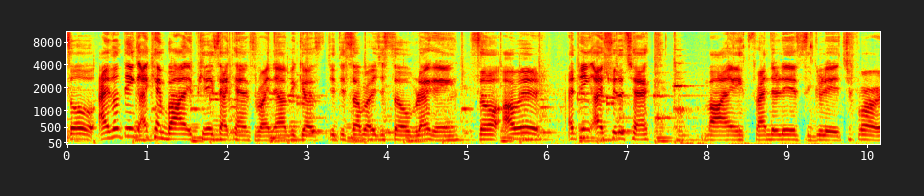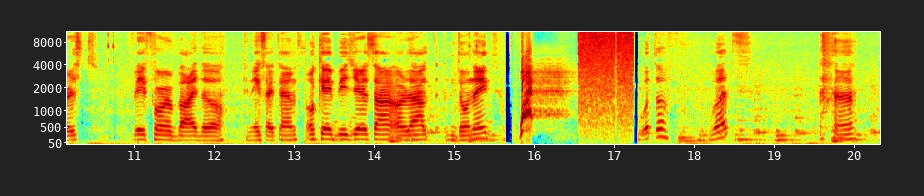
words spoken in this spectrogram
so I don't think I can buy Phoenix items right now because GT server is so lagging. So I will, I think I should check my friend list glitch first before buy the Phoenix items. Okay, BJs are allowed donate. What? What the? What?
